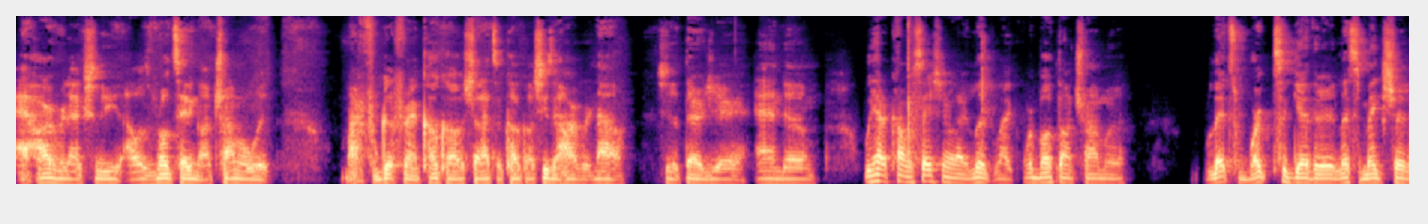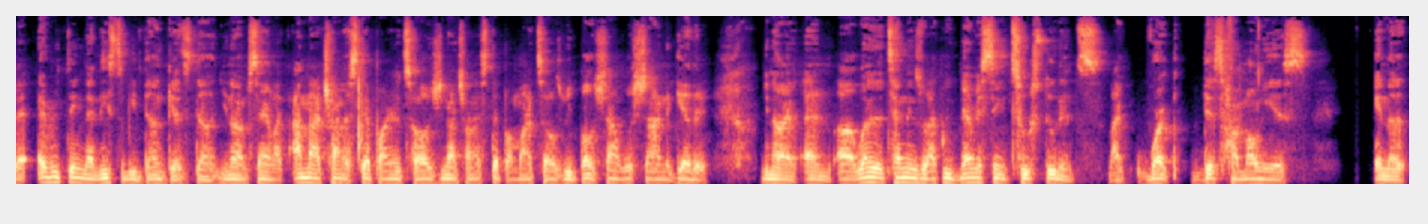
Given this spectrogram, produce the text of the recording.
at Harvard, actually, I was rotating on trauma with my good friend Coco. Shout out to Coco. She's at Harvard now. She's a third year. And um, we had a conversation like, look, like we're both on trauma. Let's work together. Let's make sure that everything that needs to be done gets done. You know what I'm saying? Like, I'm not trying to step on your toes. You're not trying to step on my toes. We both shine. We'll shine together. You know, and, and uh, one of the attendings were like, we've never seen two students like work this harmonious in a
